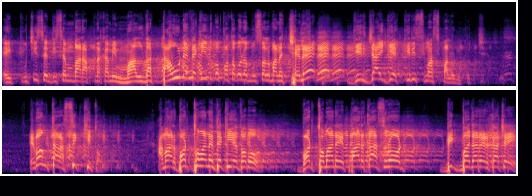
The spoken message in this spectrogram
এই পঁচিশে ডিসেম্বর আপনাকে আমি মালদা টাউনে দেখিয়ে দেবো কতগুলো মুসলমানের ছেলে গির্জায় গিয়ে ক্রিসমাস পালন করছে। এবং তারা শিক্ষিত। আমার বর্তমানে দেখিয়ে দেবো। বর্তমানে পার্কাস রোড, বিগ বাজারের কাছে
